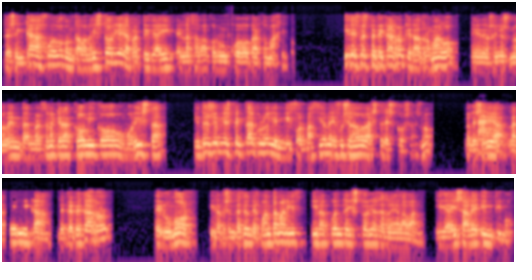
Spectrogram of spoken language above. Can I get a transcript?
Entonces, en cada juego contaba una historia y a partir de ahí enlazaba con un juego cartomágico. Y después Pepe Carro, que era otro mago eh, de los años 90 en Barcelona, que era cómico, humorista. Y entonces yo en mi espectáculo y en mi formación he fusionado las tres cosas, ¿no? Lo que sería la técnica de Pepe Carroll, el humor y la presentación de Juan Tamariz y la cuenta historias de René Laván. Y de ahí sale íntimo,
